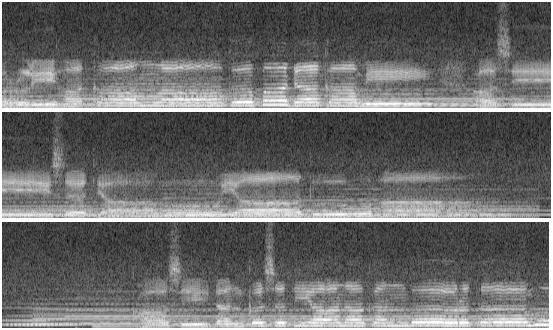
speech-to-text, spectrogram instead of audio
Perlihatkanlah kepada kami kesetiaan akan bertemu.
